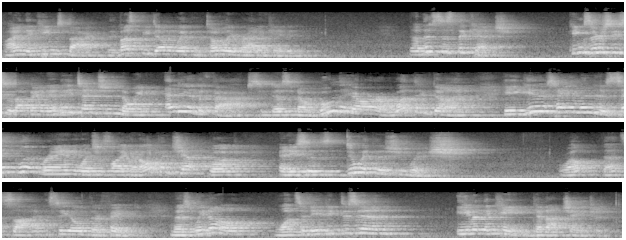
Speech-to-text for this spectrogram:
behind the king's back. They must be dealt with and totally eradicated. Now this is the catch. King Xerxes, without paying any attention, knowing any of the facts, he doesn't know who they are or what they've done, he gives Haman his signet ring, which is like an open checkbook, and he says, do it as you wish. Well, that sealed their fate. And as we know, once an edict is in, even the king cannot change it.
